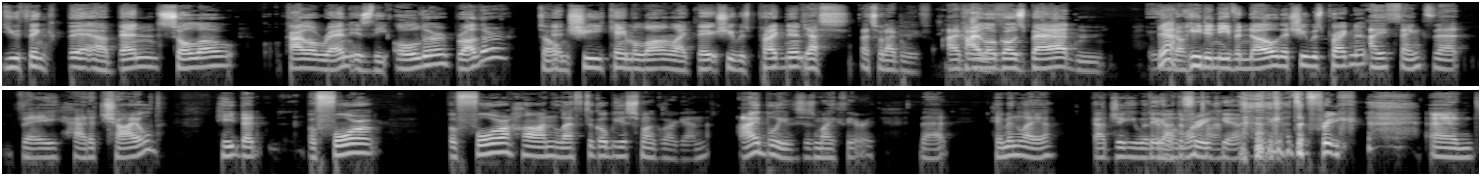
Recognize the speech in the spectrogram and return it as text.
do you think uh, Ben Solo, Kylo Ren is the older brother, so and she came along like they she was pregnant? yes, that's what I believe. I Kylo believe- goes bad and Yeah. you know he didn't even know that she was pregnant. I think that they had a child. He that before before Han left to go be a smuggler again. I believe this is my theory that him and Leia got jiggy with They it got one the freak, time. yeah. they got the freak, and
